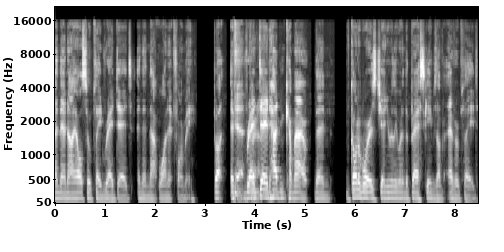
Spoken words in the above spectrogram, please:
And then I also played Red Dead, and then that won it for me. But if Yeah, Red. Dead hadn't come out, then God of War is genuinely one of the best games I've ever played.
